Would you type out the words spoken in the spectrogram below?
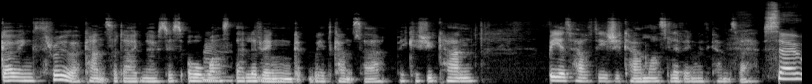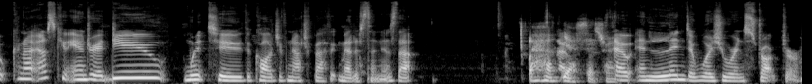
going through a cancer diagnosis or mm. whilst they're living with cancer because you can be as healthy as you can whilst living with cancer. So, can I ask you, Andrea, you went to the College of Naturopathic Medicine, is that uh, so, yes, that's right. So, and Linda was your instructor,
